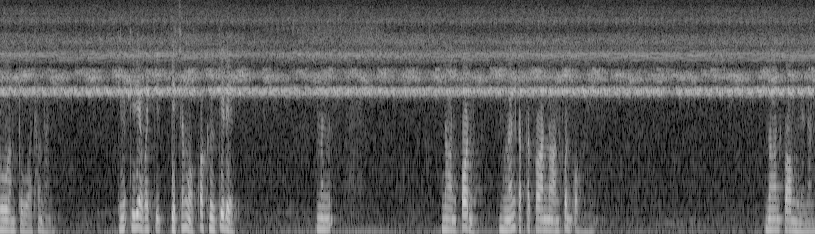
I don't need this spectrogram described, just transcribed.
รวมตัวเท่านั้น ที่เรียกว่าจิตจิตสงบก็คือกิเลสมัน นอนก้น เหมือนกับตะกอนนอนก้นองค์นอนกองอยู่ในนั้น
